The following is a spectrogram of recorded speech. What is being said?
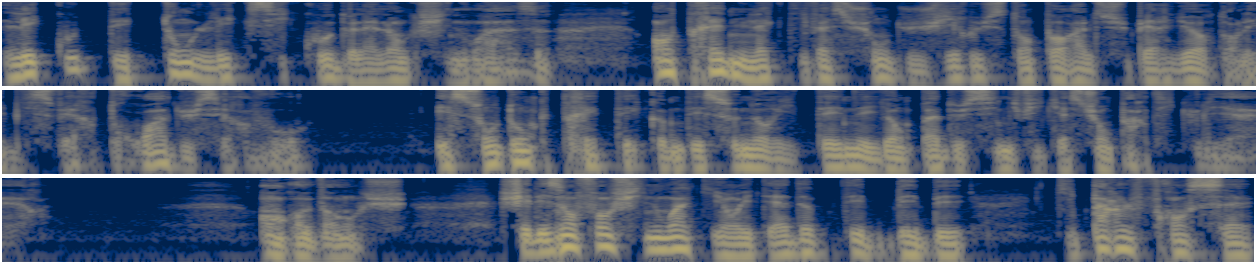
l'écoute des tons lexicaux de la langue chinoise entraîne une activation du gyrus temporal supérieur dans l'hémisphère droit du cerveau et sont donc traités comme des sonorités n'ayant pas de signification particulière. En revanche, chez les enfants chinois qui ont été adoptés bébés, qui parlent français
